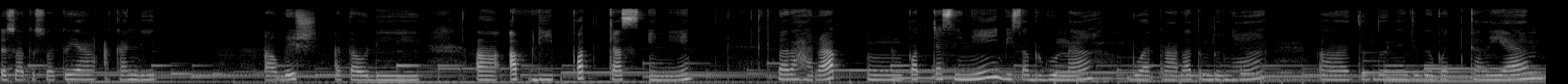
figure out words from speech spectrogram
sesuatu-sesuatu yang akan di publish atau di uh, up di podcast ini. Rara harap um, podcast ini bisa berguna buat Rara tentunya uh, tentunya juga buat kalian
